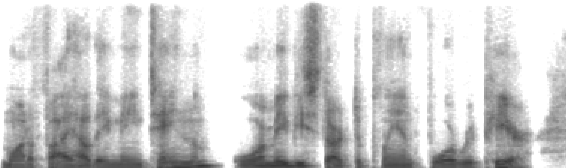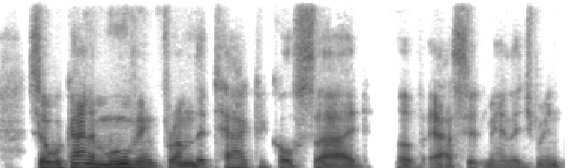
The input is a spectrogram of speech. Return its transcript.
modify how they maintain them or maybe start to plan for repair. So we're kind of moving from the tactical side of asset management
